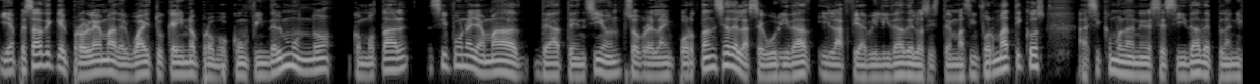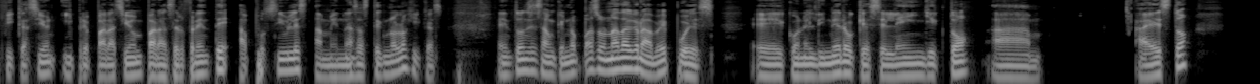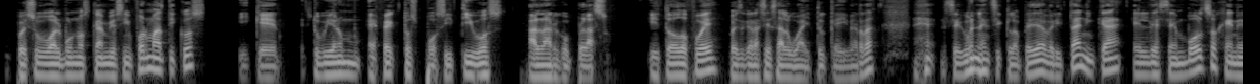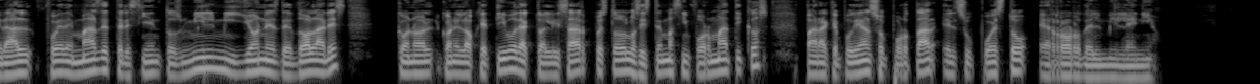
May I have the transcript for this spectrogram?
Y a pesar de que el problema del Y2K no provocó un fin del mundo, como tal, sí fue una llamada de atención sobre la importancia de la seguridad y la fiabilidad de los sistemas informáticos, así como la necesidad de planificación y preparación para hacer frente a posibles amenazas tecnológicas. Entonces, aunque no pasó nada grave, pues eh, con el dinero que se le inyectó a, a esto, pues hubo algunos cambios informáticos y que tuvieron efectos positivos a largo plazo. Y todo fue, pues gracias al Y2K, ¿verdad? Según la Enciclopedia Británica, el desembolso general fue de más de 300 mil millones de dólares con el, con el, objetivo de actualizar pues todos los sistemas informáticos para que pudieran soportar el supuesto error del milenio.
